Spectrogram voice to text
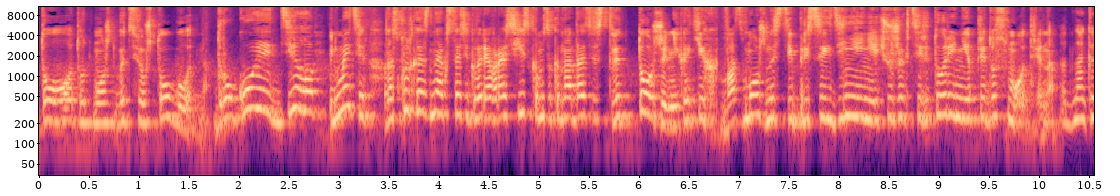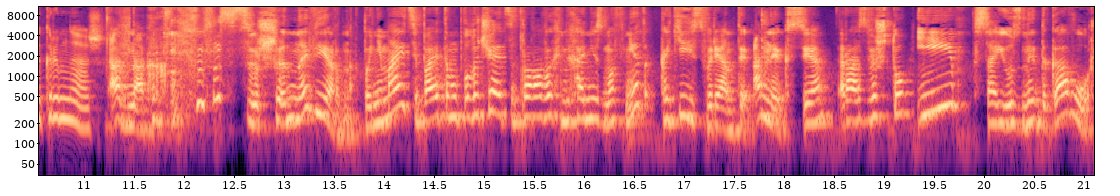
то тут может быть все что угодно. Другое дело, понимаете, насколько я знаю, кстати говоря, в российском законодательстве тоже никаких возможностей присоединения чужих территорий не предусмотрено. Однако Крым наш. Однако, совершенно верно. Понимаете, поэтому получается правовых механизмов нет. Какие есть варианты? Аннексия, разве что, и союзный договор.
